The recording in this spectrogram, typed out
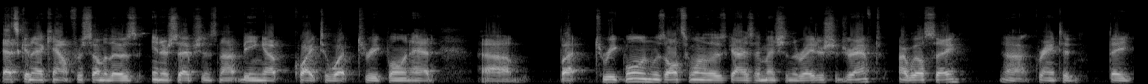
that's going to account for some of those interceptions not being up quite to what Tariq Woolen had. Um, but Tariq Woolen was also one of those guys I mentioned the Raiders should draft, I will say. Uh, granted, they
